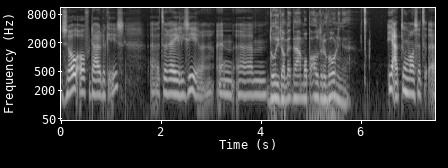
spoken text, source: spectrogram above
zo overduidelijk is, eh, te realiseren. En Doe je dan met name op oudere woningen? ja, toen was het eh,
